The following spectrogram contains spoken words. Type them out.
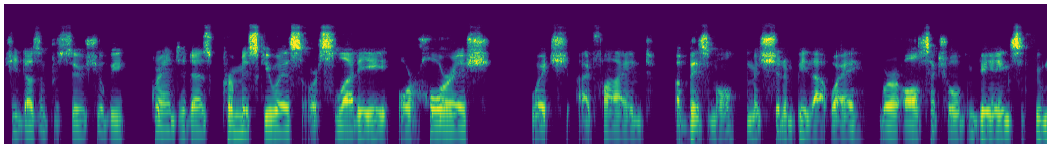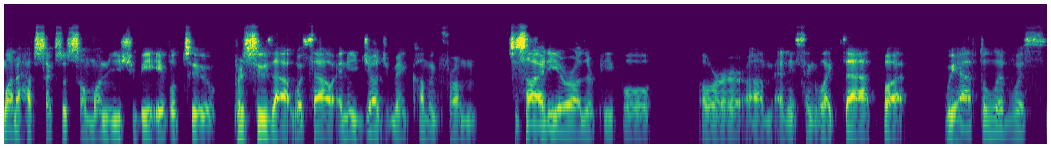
she doesn't pursue, she'll be granted as promiscuous or slutty or whorish, which I find abysmal. It shouldn't be that way. We're all sexual beings. If we want to have sex with someone, you should be able to pursue that without any judgment coming from society or other people or um, anything like that. But we have to live with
